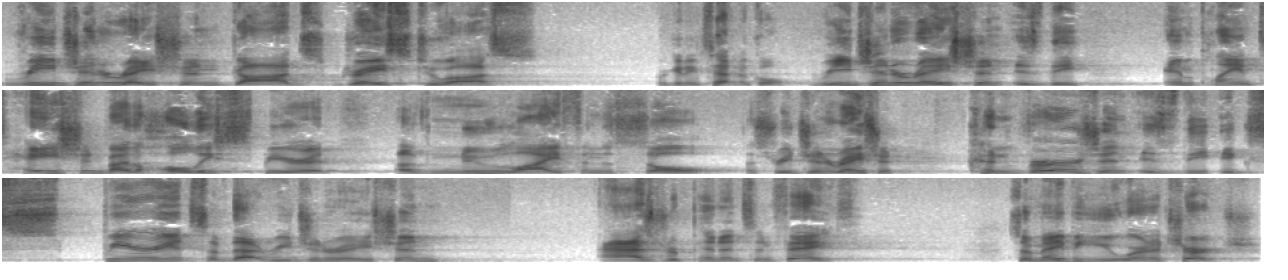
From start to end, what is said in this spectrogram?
regeneration, God's grace to us, we're getting technical. Regeneration is the implantation by the Holy Spirit of new life in the soul. That's regeneration. Conversion is the experience of that regeneration as repentance and faith. So maybe you were in a church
